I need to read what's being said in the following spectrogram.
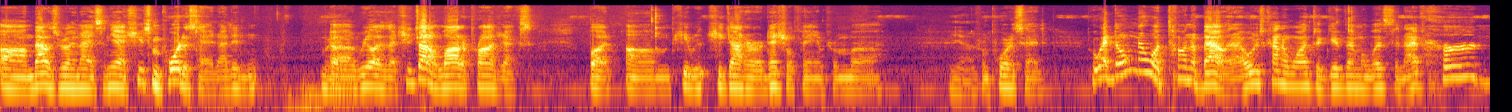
Um, that was really nice. And yeah, she's from Portishead. I didn't Yeah. uh, realize that she's done a lot of projects, but um, she she got her initial fame from uh, yeah. from Portishead, who I don't know a ton about. I always kind of wanted to give them a listen. I've heard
